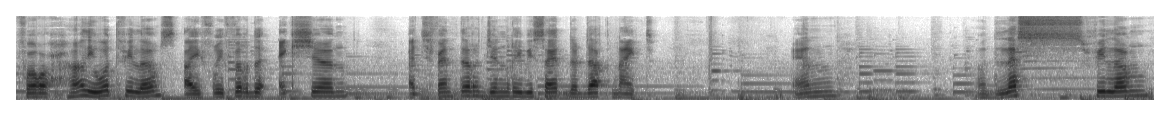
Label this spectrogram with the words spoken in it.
For Hollywood films, I prefer the action adventure genre beside The Dark Knight. And uh, the last film,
